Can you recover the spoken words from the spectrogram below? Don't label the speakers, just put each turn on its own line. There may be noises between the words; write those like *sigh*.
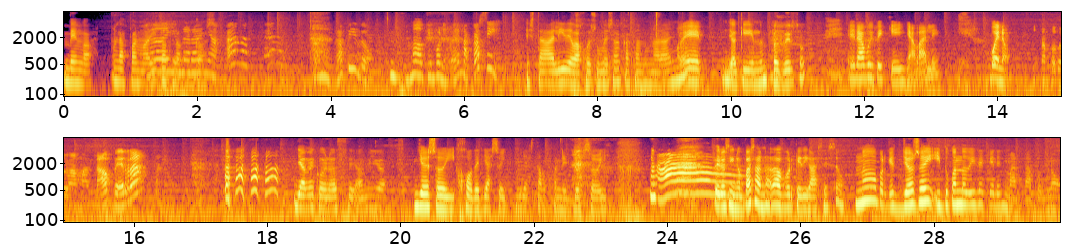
Venga, las palmaditas
¡Ay,
flamencas.
¡Ah! ¡Ah! ¡Rápido! No me ha dado tiempo ni a verla, casi.
Está Ali debajo de su mesa cazando una araña.
Ver,
Yo aquí viendo el proceso.
era muy pequeña, ¿vale? Bueno, esta foto que me has mandado, perra. *laughs*
Ya me conoce, amiga.
Yo soy, joder, ya soy, ya estamos con el yo soy. *laughs*
Pero si no pasa nada porque digas eso.
No, porque yo soy y tú cuando dices que eres Marta, pues no.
